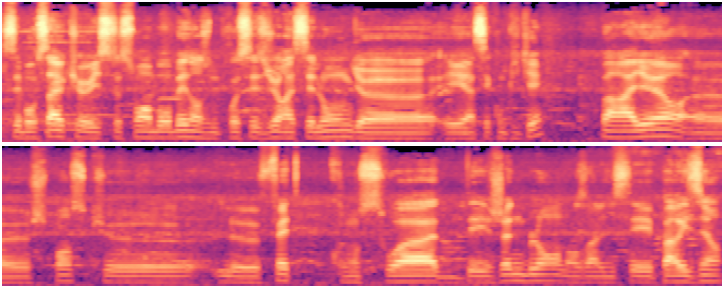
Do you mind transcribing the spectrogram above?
C'est pour ça qu'ils se sont embourbés dans une procédure assez longue euh, et assez compliquée. Par ailleurs, euh, je pense que le fait qu'on soit des jeunes blancs dans un lycée parisien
